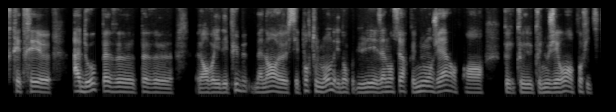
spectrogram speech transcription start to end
très très euh, ados peuvent euh, euh, envoyer des pubs. Maintenant, euh, c'est pour tout le monde et donc les annonceurs que nous que nous gérons, en profitent.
